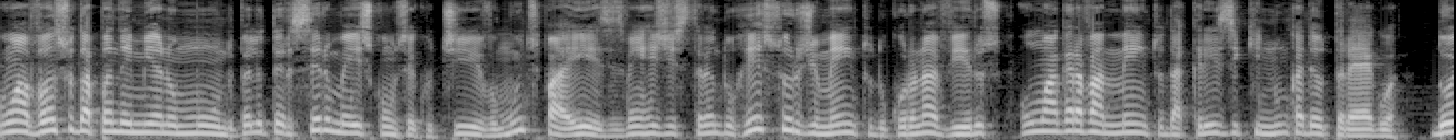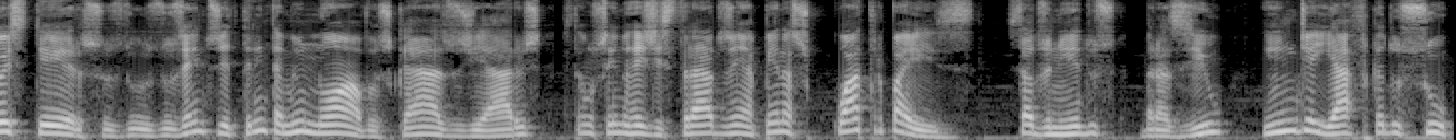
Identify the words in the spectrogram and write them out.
Com o avanço da pandemia no mundo pelo terceiro mês consecutivo, muitos países vêm registrando o ressurgimento do coronavírus ou um agravamento da crise que nunca deu trégua. Dois terços dos 230 mil novos casos diários estão sendo registrados em apenas quatro países: Estados Unidos, Brasil, Índia e África do Sul,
